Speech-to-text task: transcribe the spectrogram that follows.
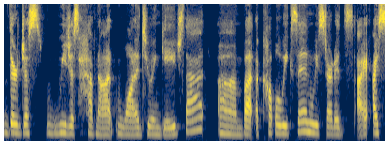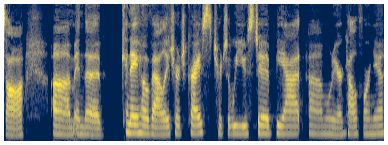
they're just we just have not wanted to engage that um, but a couple weeks in we started i, I saw um, in the Conejo Valley Church of Christ, church that we used to be at um, when we were in California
